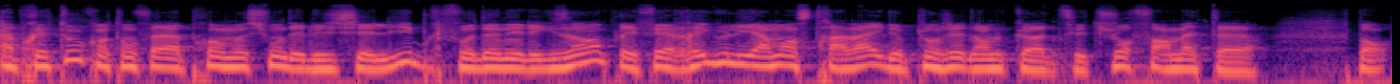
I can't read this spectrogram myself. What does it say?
Après tout, quand on fait la promotion des logiciels libres, il faut donner l'exemple et faire régulièrement ce travail de plonger dans le code. C'est toujours formateur. Bon,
